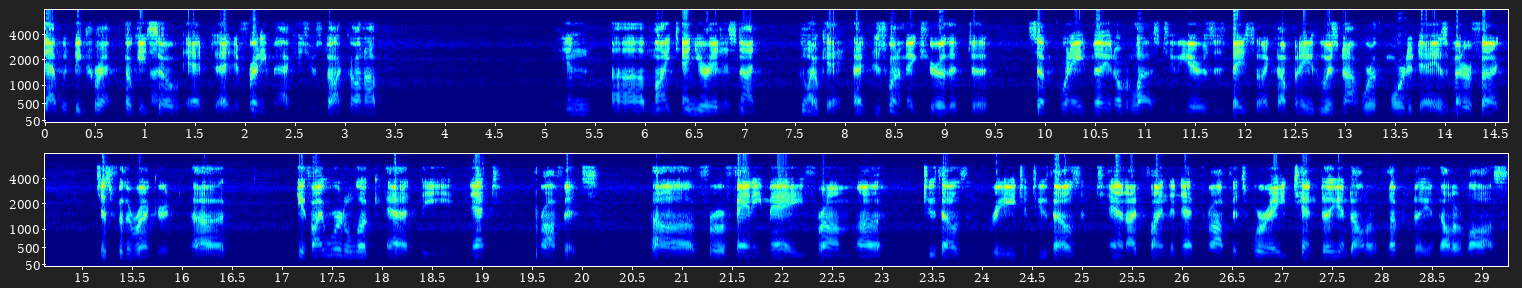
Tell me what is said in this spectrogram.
that would be correct. Okay, so at, at Freddie Mac, has your stock gone up? In uh, my tenure, it has not gone. Okay, I just want to make sure that uh, 7.8 million over the last two years is based on a company who is not worth more today. As a matter of fact, just for the record, uh, if I were to look at the net profits uh, for Fannie Mae from uh, 2003 to 2010, I'd find the net profits were a 10 billion dollar, 11 billion dollar loss.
